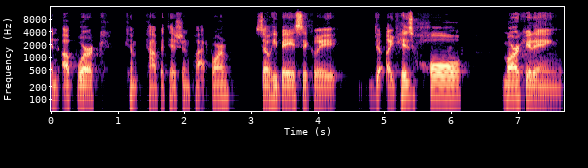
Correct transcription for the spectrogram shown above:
an Upwork com- competition platform. So he basically like his whole marketing,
